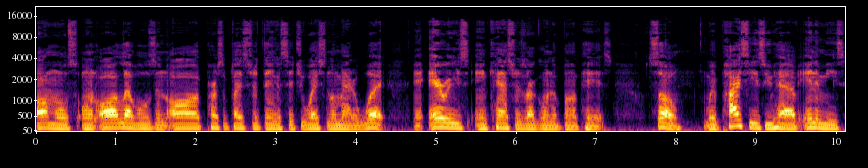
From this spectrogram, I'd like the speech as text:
almost on all levels and all person, place, or thing or situation, no matter what. And Aries and Cancers are going to bump heads. So with Pisces, you have enemies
